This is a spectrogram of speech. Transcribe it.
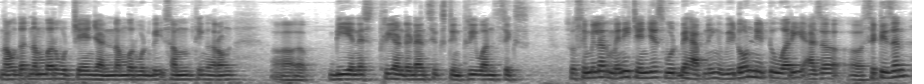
now that number would change and number would be something around uh, BNS 316 316 so similar many changes would be happening. We don't need to worry as a uh, citizen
